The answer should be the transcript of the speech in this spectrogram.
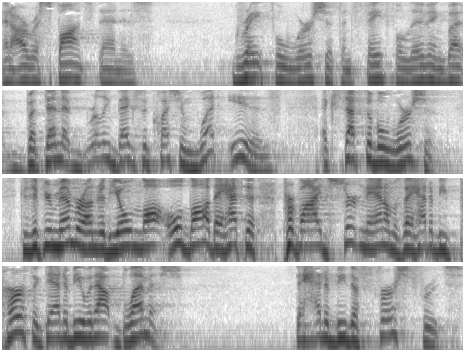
and our response then is grateful worship and faithful living but but then it really begs the question what is acceptable worship because if you remember, under the old law, old law, they had to provide certain animals. They had to be perfect. They had to be without blemish. They had to be the first fruits.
